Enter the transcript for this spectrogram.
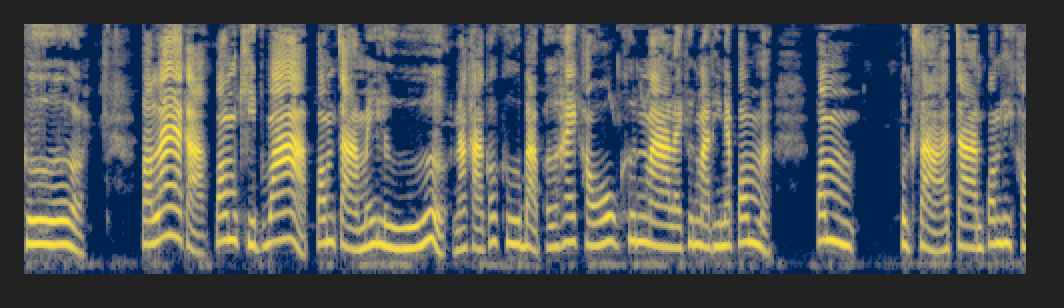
คือ ตอนแรกอะป้อมคิดว่าป้อมจะไม่ลื้อนะคะ ก็คือแบบเออให้เขาขึ้นมาอะไรขึ้นมาทีเนี้ยป้อมอะป้อมปรึกษาอาจารย์ ป้อมที่เขา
